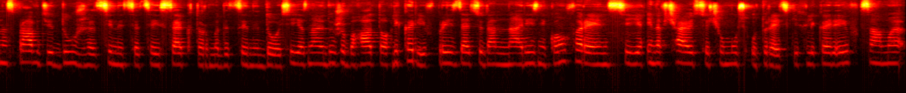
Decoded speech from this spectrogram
насправді дуже ціниться цей сектор медицини досі. Я знаю дуже багато лікарів приїздять сюди на різні конференції і навчаються чомусь у турецьких лікарів, саме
